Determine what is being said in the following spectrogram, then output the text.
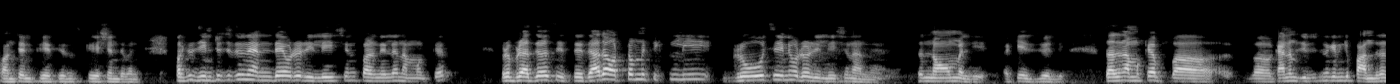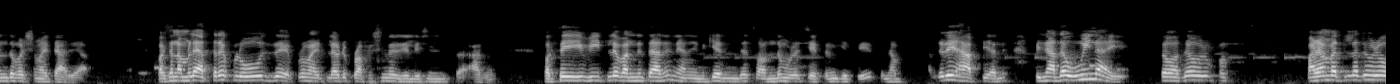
കോണ്ടന്റ് ക്രിയേറ്റേഴ്സ് ക്രിയേഷന്റെ പക്ഷെ ജിന്റു ചിറ്റിന് എന്റെ ഒരു റിലേഷൻ പറഞ്ഞില്ല നമുക്ക് ഒരു ബ്രദേഴ്സ് സിസ്റ്റേഴ്സ് അത് ഓട്ടോമാറ്റിക്കലി ഗ്രോ ചെയ്യുന്ന ഒരു റിലേഷൻ ആണ്. നോർമലി കേജ്വലി അത് നമുക്ക് കാരണം ജിന്റു എനിക്ക് പന്ത്രണ്ട് വർഷമായിട്ട് അറിയാം. പക്ഷെ നമ്മൾ അത്ര ക്ലോസ് എപ്പോഴും ആയിട്ടില്ല ഒരു പ്രൊഫഷണൽ റിലേഷൻസ് ആണ്. പക്ഷെ ഈ വീട്ടിൽ വന്നിട്ടാണ് ഞാൻ എനിക്ക് എന്റെ സ്വന്തം ഒരു ചേട്ടൻ കിട്ടി. പിന്നെ വളരെ ഹാപ്പിയാണ് പിന്നെ അത് ഊയിനായി സോ അത് ഒരു പറയാൻ പറ്റില്ലാത്ത ഒരു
